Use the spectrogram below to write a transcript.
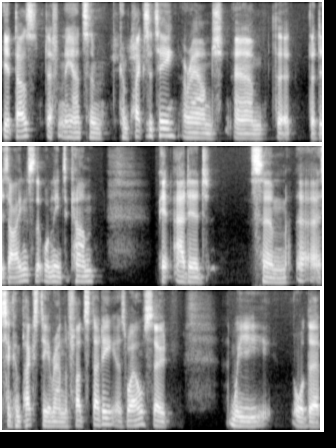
it does definitely add some complexity around um, the the designs that will need to come. It added some uh, some complexity around the flood study as well. So we or the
